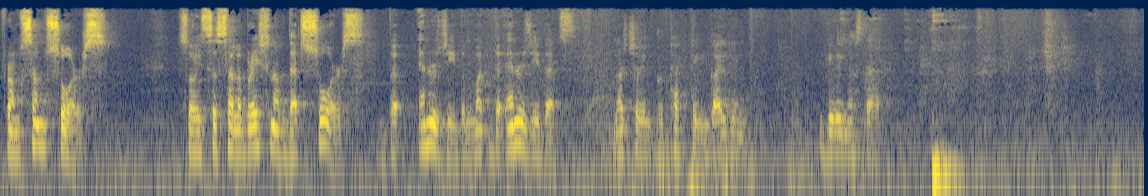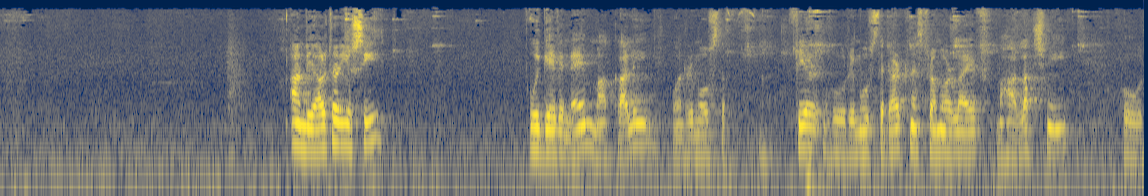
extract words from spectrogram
from some source. So it's a celebration of that source, the energy, the, the energy that's nurturing, protecting, guiding, giving us that. On the altar, you see, we gave a name, Ma Kali, one removes the fear, who removes the darkness from our life, Mahalakshmi, who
